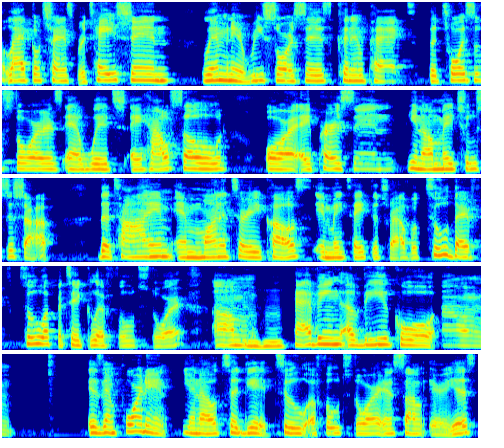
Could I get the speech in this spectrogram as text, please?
lack of transportation, limited resources could impact the choice of stores at which a household or a person, you know, may choose to shop the time and monetary costs it may take to travel to their to a particular food store. Um, mm-hmm. Having a vehicle um, is important, you know, to get to a food store in some areas,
